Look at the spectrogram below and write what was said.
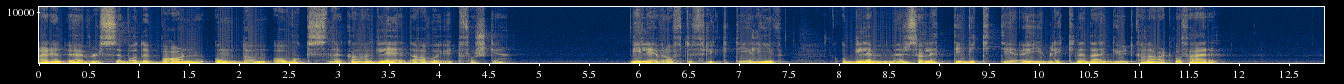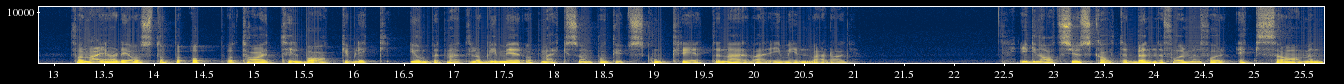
er en øvelse både barn, ungdom og voksne kan ha glede av å utforske. Vi lever ofte flyktige liv og glemmer så lett de viktige øyeblikkene der Gud kan ha vært på ferde. For meg har det å stoppe opp og ta et tilbakeblikk hjulpet meg til å bli mer oppmerksom på Guds konkrete nærvær i min hverdag. Ignatius kalte bønneformen for eksamen,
